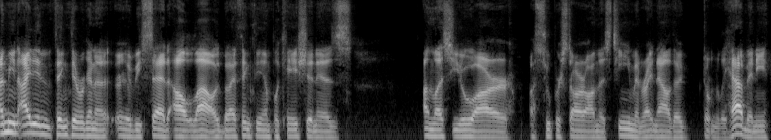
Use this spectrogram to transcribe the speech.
I mean, I didn't think they were going to uh, be said out loud, but I think the implication is unless you are a superstar on this team, and right now they don't really have any,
